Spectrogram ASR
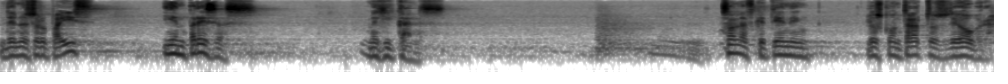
de nuestro país y empresas mexicanas. Son las que tienen los contratos de obra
